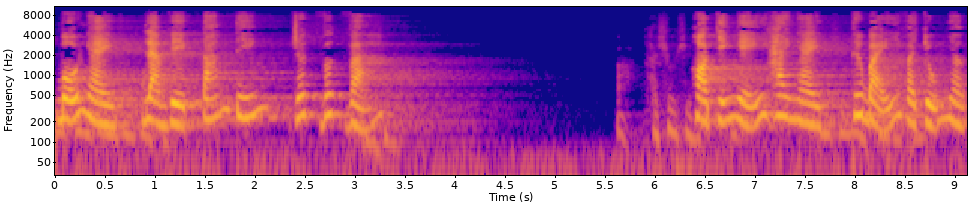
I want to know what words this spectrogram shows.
Mỗi ngày làm việc 8 tiếng rất vất vả. Họ chỉ nghỉ hai ngày Thứ bảy và Chủ nhật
